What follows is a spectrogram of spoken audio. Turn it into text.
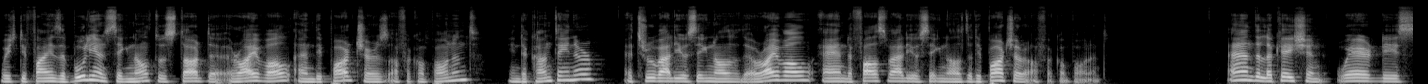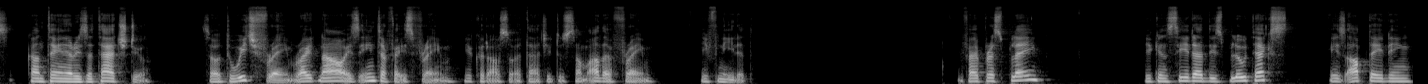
which defines a boolean signal to start the arrival and departures of a component in the container. A true value signals the arrival and a false value signals the departure of a component. And the location where this container is attached to. So to which frame? Right now is interface frame. You could also attach it to some other frame if needed. If I press play, you can see that this blue text is updating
